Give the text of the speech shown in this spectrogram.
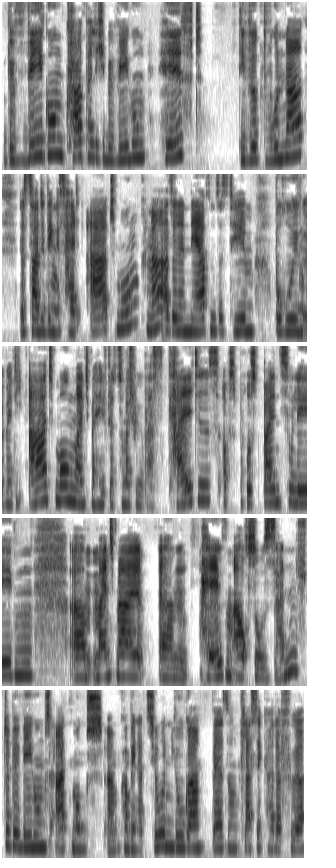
Bewegung, körperliche Bewegung hilft die wirkt Wunder. Das zweite Ding ist halt Atmung, ne? also dein Nervensystem beruhigen über die Atmung. Manchmal hilft es zum Beispiel was Kaltes aufs Brustbein zu legen. Ähm, manchmal ähm, helfen auch so sanfte Bewegungsatmungskombinationen. Ähm, Yoga wäre so ein Klassiker dafür.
